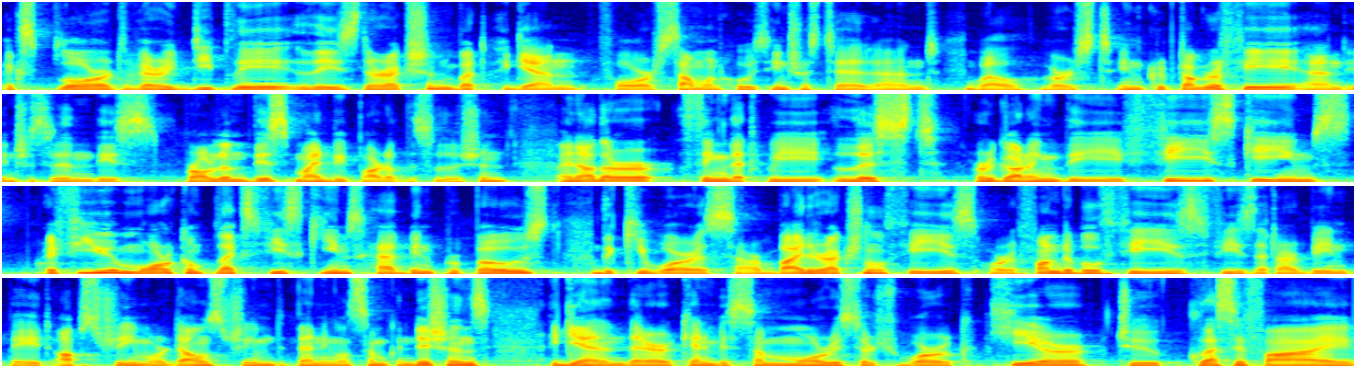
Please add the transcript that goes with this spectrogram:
explored very deeply this direction, but again, for someone who is interested and well versed in cryptography and interested in this problem, this might be part of the solution. Another thing that we list regarding the fee schemes a few more complex fee schemes have been proposed. The keywords are bidirectional fees or refundable fees, fees that are being paid upstream or downstream depending on some conditions. Again, there can be some more research work here to classify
